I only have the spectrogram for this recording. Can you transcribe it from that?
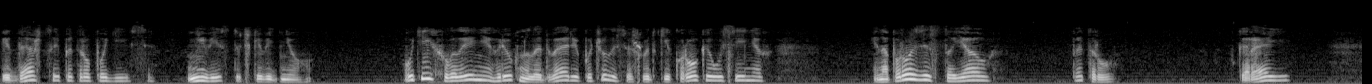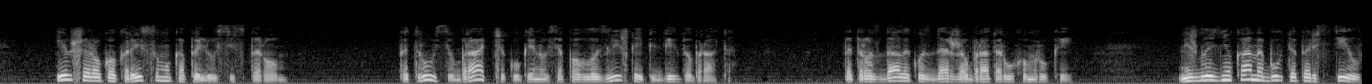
і де ж цей Петро подівся? Ні вісточки від нього. У тій хвилині грюкнули двері, почулися швидкі кроки у сінях, і на порозі стояв Петро в кереї і в ширококрисому капелюсі з пером. Петрусю, братчику, кинувся Павло з ліжка і підбіг до брата. Петро здалеку здержав брата рухом руки. Між близнюками був тепер стіл,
